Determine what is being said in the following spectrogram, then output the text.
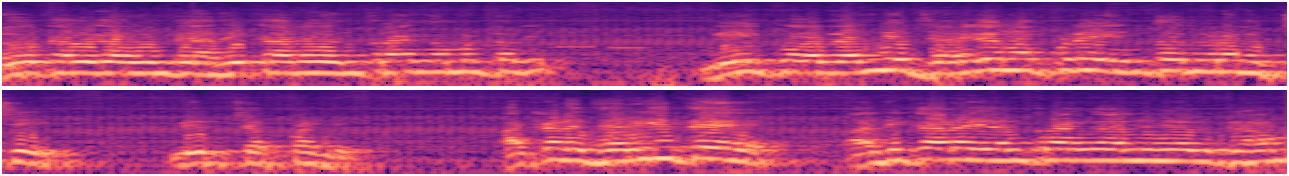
లోకల్గా ఉండే అధికార యంత్రాంగం ఉంటుంది. మీకు అవన్నీ జరగనప్పుడే ఇంత దూరం వచ్చి మీరు చెప్పండి. అక్కడ జరిగితే అధికార యంత్రాంగాన్ని నేను గ్రామ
